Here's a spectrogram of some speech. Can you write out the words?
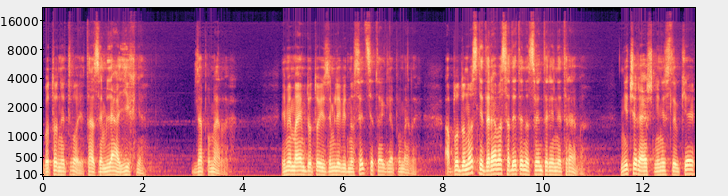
Бо то не твоє, та земля їхня для померлих. І ми маємо до тої землі відноситися так, як для померлих. А плодоносні дерева садити на цвинтарі не треба. Ні черешні, ні сливки,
